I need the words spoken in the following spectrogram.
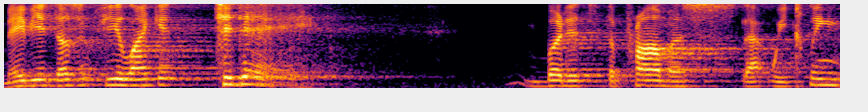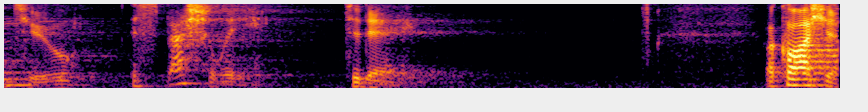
Maybe it doesn't feel like it today. But it's the promise that we cling to, especially today. A caution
